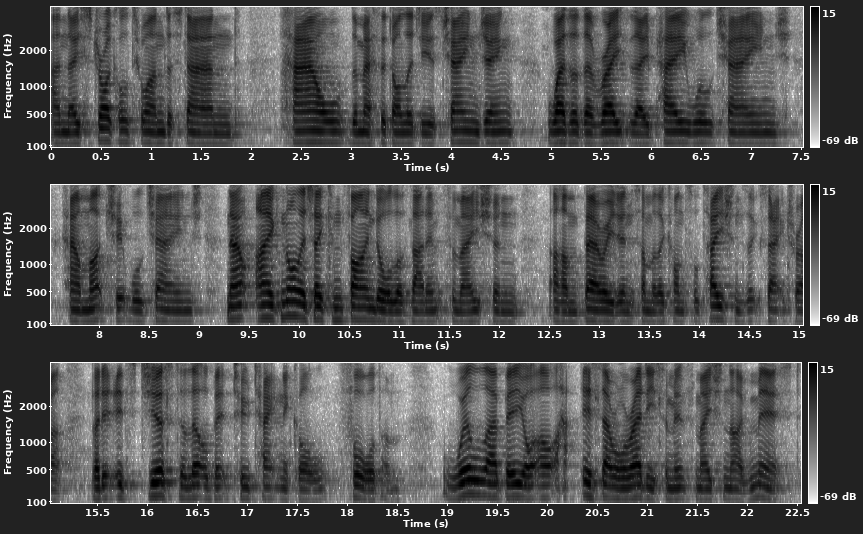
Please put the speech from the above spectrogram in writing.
and they struggle to understand how the methodology is changing, whether the rate they pay will change, how much it will change. Now, I acknowledge they can find all of that information um, buried in some of the consultations, etc., but it, it's just a little bit too technical for them. Will there be, or, is there already some information I've missed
